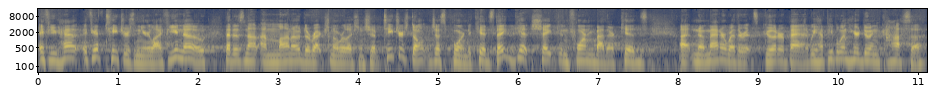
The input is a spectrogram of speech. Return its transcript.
If you, have, if you have teachers in your life, you know that is not a monodirectional relationship. Teachers don't just pour into kids, they get shaped and formed by their kids, uh, no matter whether it's good or bad. We have people in here doing CASA,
